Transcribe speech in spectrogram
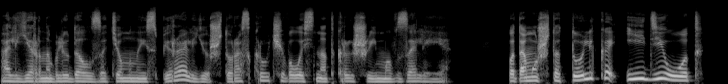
Альер наблюдал за темной спиралью, что раскручивалась над крышей мавзолея. «Потому что только идиот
